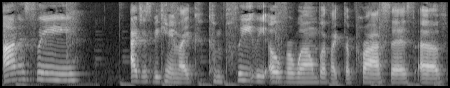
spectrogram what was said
honestly, I just became like completely overwhelmed with like the process of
